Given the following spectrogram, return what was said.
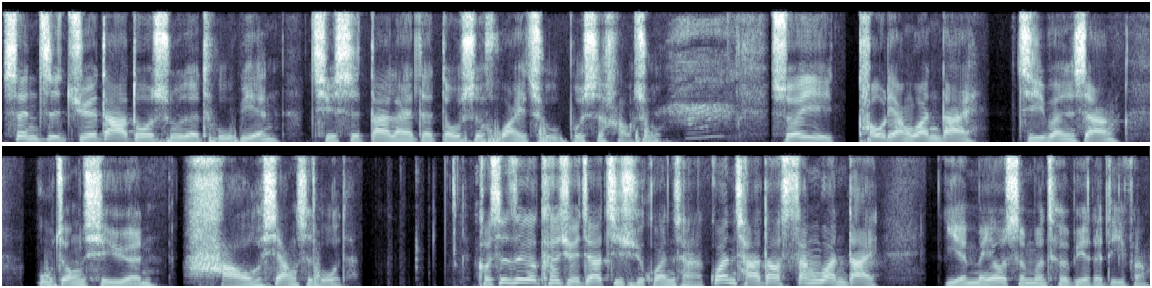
甚至绝大多数的突变其实带来的都是坏处，不是好处。所以头两万代基本上物种起源好像是错的。可是这个科学家继续观察，观察到三万代也没有什么特别的地方，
